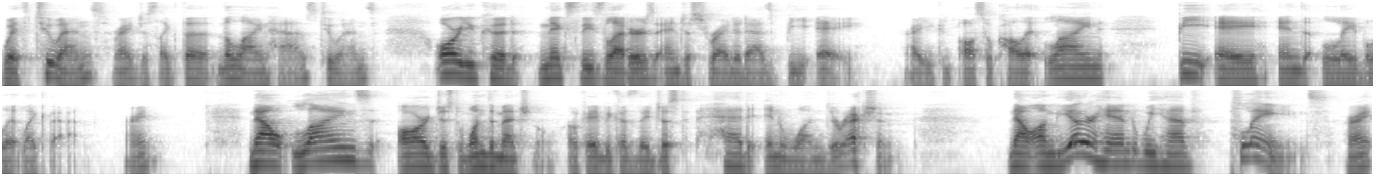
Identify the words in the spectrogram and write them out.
with two ends, right? Just like the, the line has two ends. Or you could mix these letters and just write it as BA, right? You could also call it line BA and label it like that, right? Now, lines are just one dimensional, okay, because they just head in one direction. Now, on the other hand, we have planes, right?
